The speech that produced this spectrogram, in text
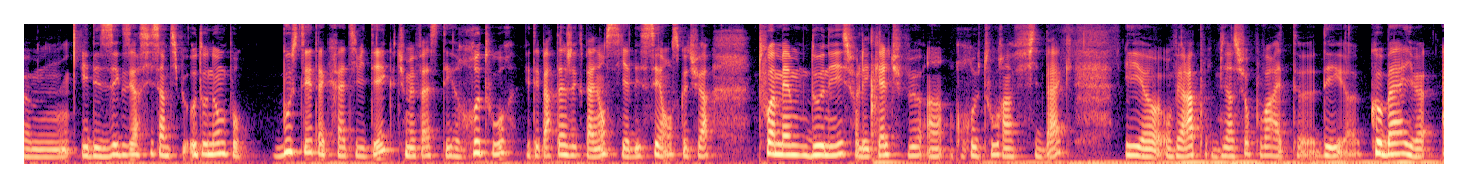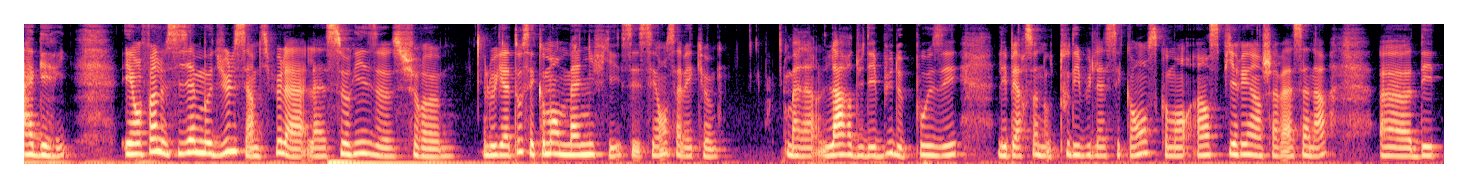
euh, aies des exercices un petit peu autonomes pour booster ta créativité, que tu me fasses tes retours et tes partages d'expérience s'il y a des séances que tu as toi-même données sur lesquelles tu veux un retour, un feedback. Et euh, on verra pour bien sûr pouvoir être des cobayes aguerris. Et enfin, le sixième module, c'est un petit peu la cerise sur le gâteau, c'est comment magnifier ces séances avec bah, l'art du début de poser les personnes au tout début de la séquence, comment inspirer un shavasana, euh, des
